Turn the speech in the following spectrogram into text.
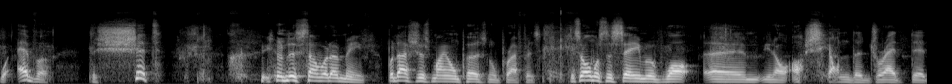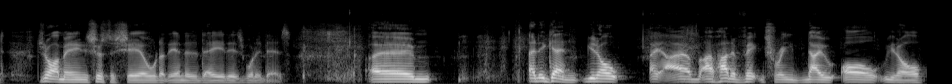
whatever. The shit you understand what I mean? But that's just my own personal preference. It's almost the same of what um, you know Oshionda Dread did. Do you know what I mean? It's just a shield. At the end of the day, it is what it is. Um, and again, you know, I, have I've had a victory now. All you know,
